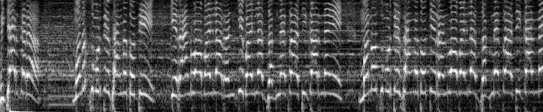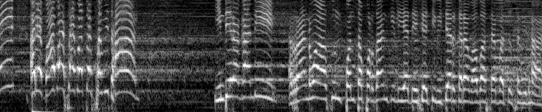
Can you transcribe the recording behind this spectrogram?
विचार करा. मनुस्मृती सांगत होती की रांडवा बाईला रणकी बाईला जगण्याचा अधिकार नाही. मनुस्मृती सांगत होती रणवा बाईला जगण्याचा अधिकार नाही. अरे बाबासाहेबाचं संविधान. इंदिरा गांधी रांडवा असून पंतप्रधान केली. या देशाची विचार करा बाबासाहेबाचं संविधान.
